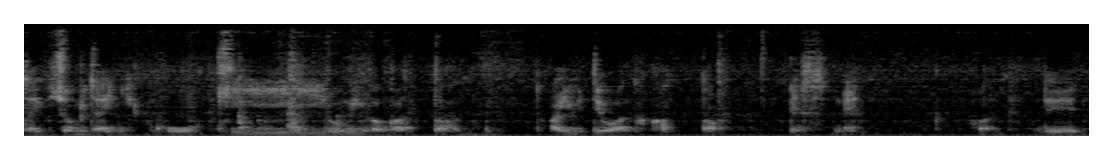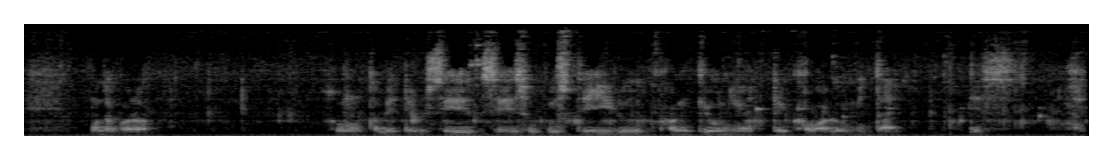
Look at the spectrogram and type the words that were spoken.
大気町みたいにこう黄色みがかった鮎ではなかったですね。はい、で、まあ、だからその食べてる生息している環境によって変わるみたいです。はい、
